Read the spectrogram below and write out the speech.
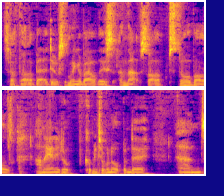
So I thought I'd better do something about this, and that sort of snowballed, and I ended up coming to an open day. And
